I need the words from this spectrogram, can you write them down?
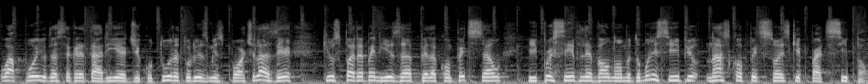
o apoio da Secretaria de Cultura, Turismo, Esporte e Lazer, que os parabeniza pela competição e por sempre levar o nome do município nas competições que participam.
